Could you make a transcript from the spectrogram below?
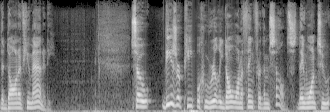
the dawn of humanity. So these are people who really don't want to think for themselves. They want to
